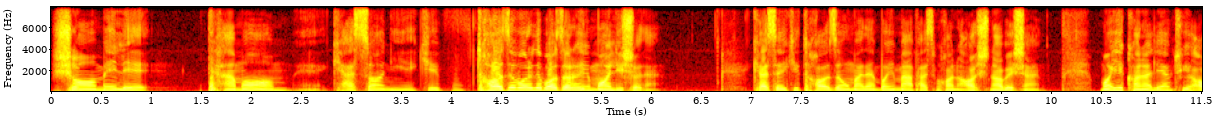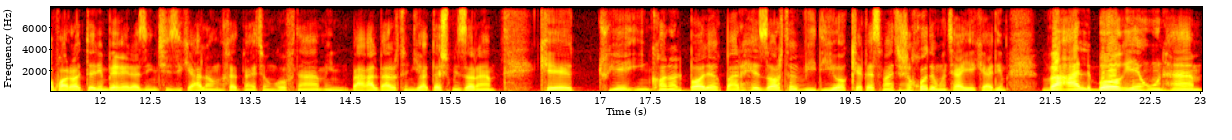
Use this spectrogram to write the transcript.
شامل تمام کسانیه که تازه وارد بازارهای مالی شدن. کسایی که تازه اومدن با این مبحث می‌خوان آشنا بشن. ما یه کانالی هم توی آپارات داریم به غیر از این چیزی که الان خدمتتون گفتم این بغل براتون یادداشت می‌ذارم که توی این کانال بالغ بر هزار تا ویدیو که قسمتش خودمون تهیه کردیم و الباقی اون هم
